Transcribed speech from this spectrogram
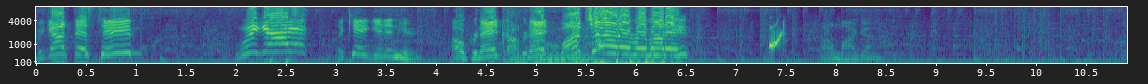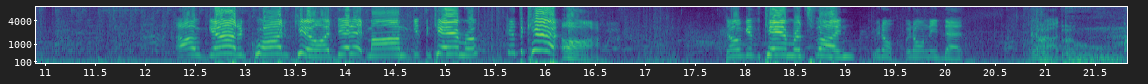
We got this, team! We got it! They can't get in here. Oh, grenade! Grenade! Watch out, everybody! Oh my god. Oh god, a quad kill! I did it, mom! Get the camera! Aw. Don't get the camera, it's fine. We don't we don't need that. Oh god. Boom.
